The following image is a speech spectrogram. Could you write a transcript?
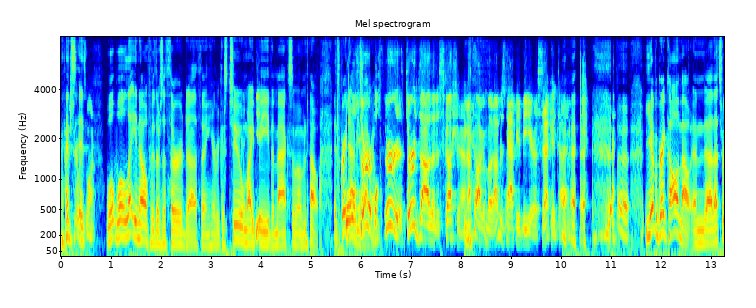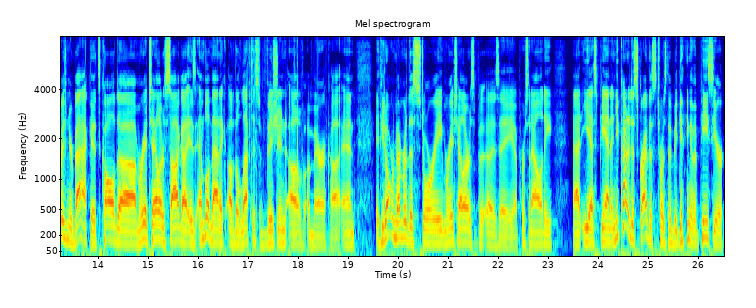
it's, sure it's, we'll, we'll let you know if there's a third uh, thing here because two might yeah. be the maximum. No, it's great well, to have third, you Well, third, third's out of the discussion, and I'm talking about. I'm just happy to be here a second time. you have a great column out, and uh, that's raising your back. It's called uh, Maria Taylor's saga is emblematic of the leftist vision of America. And if you don't remember this story, Maria Taylor is, is a personality at ESPN, and you kind of described this towards the beginning of the piece here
